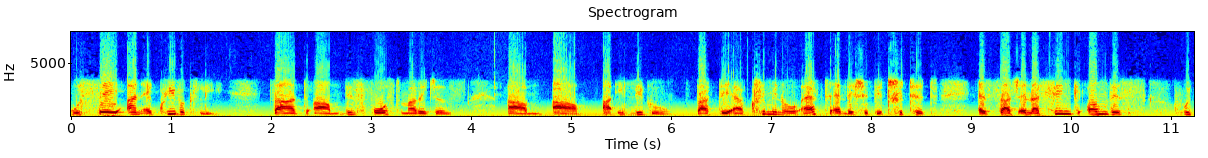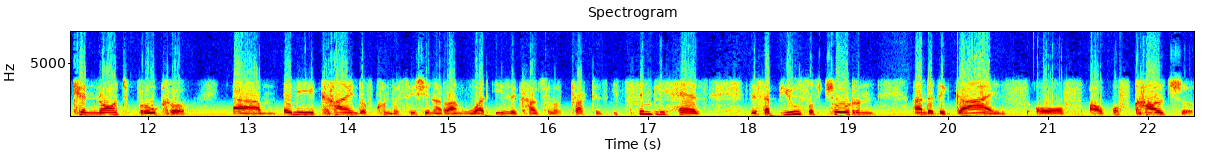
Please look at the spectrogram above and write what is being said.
we say unequivocally that um, these forced marriages are, are illegal but they are criminal acts and they should be treated as such. And I think on this, we cannot broker um, any kind of conversation around what is a cultural practice. It simply has this abuse of children under the guise of, of, of culture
